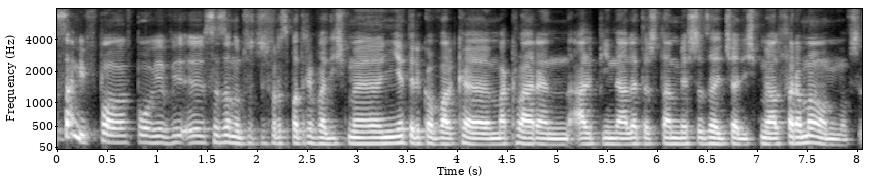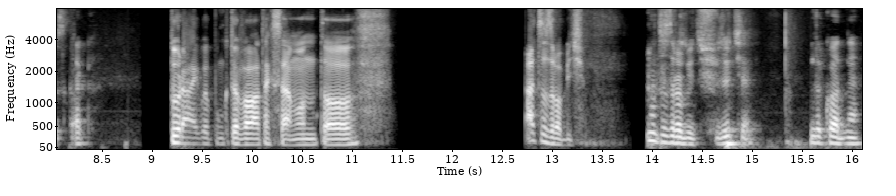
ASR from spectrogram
Sami w, po, w połowie wy- sezonu przecież rozpatrywaliśmy nie tylko walkę McLaren, Alpine, ale też tam jeszcze zaliczaliśmy Alfa Romeo mimo wszystko. Tak. Która jakby punktowała tak samo, no to... A co zrobić? No to zrobić. Życie. Dokładnie.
